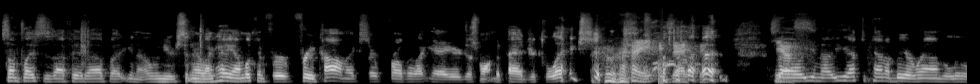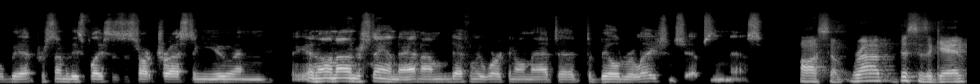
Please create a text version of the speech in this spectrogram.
some places I've hit up, but you know, when you're sitting there like, "Hey, I'm looking for free comics," they're probably like, "Yeah, you're just wanting to pad your collection." right, exactly. So yes. you know, you have to kind of be around a little bit for some of these places to start trusting you, and you know, and I understand that, and I'm definitely working on that to to build relationships in this. Awesome, Rob. This is again.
